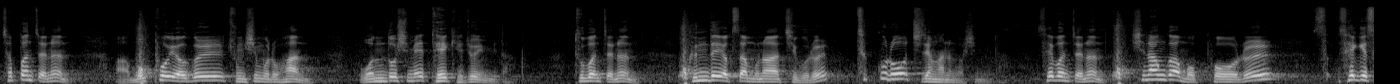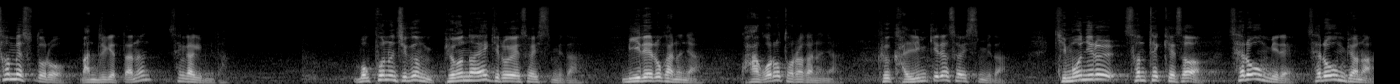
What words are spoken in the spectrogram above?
첫 번째는 아, 목포역을 중심으로 한 원도심의 대개조입니다. 두 번째는 근대 역사 문화 지구를 특구로 지정하는 것입니다. 세 번째는 신안과 목포를 서- 세계 섬의 수도로 만들겠다는 생각입니다. 목포는 지금 변화의 기로에 서 있습니다. 미래로 가느냐, 과거로 돌아가느냐, 그 갈림길에 서 있습니다. 김원희를 선택해서 새로운 미래, 새로운 변화,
